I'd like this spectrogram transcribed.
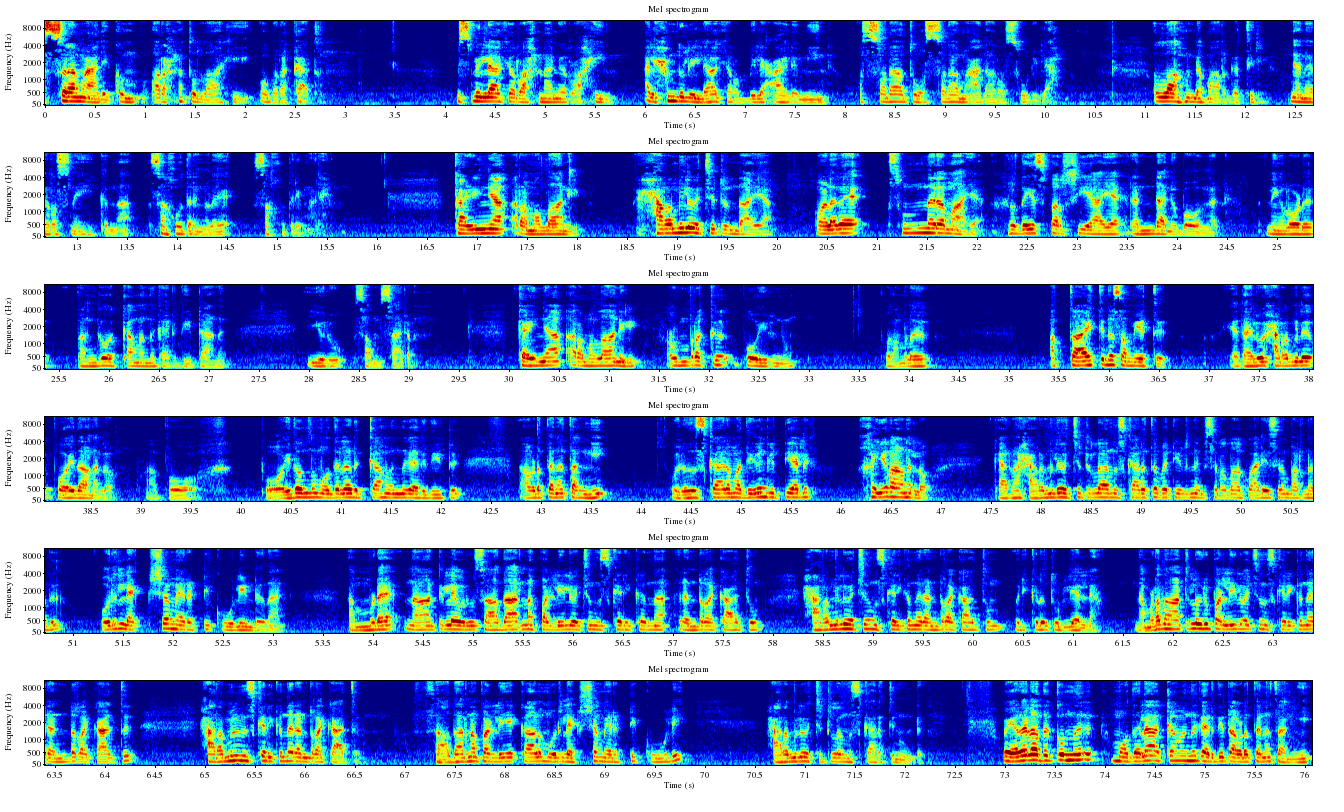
അസ്സാം വലൈക്കും വറഹമത്തല്ലാഹി വബർക്കാത്തു ബിസ്മില്ലാഹി റഹ്മാൻ റഹീം അലഹമുല്ലാഹി റബ്ബിൽ ആലമീൻ. വസ്സലാത്തു വസ്സലാം അല റസൂലില്ല അള്ളാഹുവിന്റെ മാർഗത്തിൽ ഞാൻ ഏറെ സ്നേഹിക്കുന്ന സഹോദരങ്ങളെ സഹോദരിമാരെ. കഴിഞ്ഞ റമദാനിൽ ഹറമിൽ വെച്ചിട്ടുണ്ടായ വളരെ സുന്ദരമായ ഹൃദയസ്പർശിയായ രണ്ട് അനുഭവങ്ങൾ നിങ്ങളോട് പങ്കുവെക്കാമെന്ന് കരുതിയിട്ടാണ് ഈ ഒരു സംസാരം. കഴിഞ്ഞ റമദാനിൽ ഉംറക്ക് പോയിരുന്നു. അപ്പോൾ നമ്മൾ അത്തായത്തിന്റെ സമയത്ത് ഏതായാലും ഹറമിൽ പോയതാണല്ലോ. അപ്പോൾ പോയതൊന്ന് മുതലെടുക്കാമെന്ന് കരുതിയിട്ട് അവിടെ തന്നെ തങ്ങി. ഒരു നിസ്കാരം അധികം കിട്ടിയാൽ ഹയറാണല്ലോ കാരണം ഹറമിൽ വെച്ചിട്ടുള്ള നിസ്കാരത്തെ പറ്റിയിട്ട് നബി സല്ലല്ലാഹു അലൈഹി സ്വലം പറഞ്ഞത് ഒരു ലക്ഷം ഇരട്ടി കൂലിയുണ്ട് ഞാൻ നമ്മുടെ നാട്ടിലെ ഒരു സാധാരണ പള്ളിയിൽ വെച്ച് നിസ്കരിക്കുന്ന രണ്ടറക്കാലത്തും ഹറമിൽ വെച്ച് നിസ്കരിക്കുന്ന രണ്ട് റക്കാത്തും ഒരിക്കലും തുല്യമല്ല നമ്മുടെ നാട്ടിലൊരു പള്ളിയിൽ വെച്ച് നിസ്കരിക്കുന്ന രണ്ട് റക്കാത്ത് ഹറമിൽ നിസ്കരിക്കുന്ന രണ്ട് റക്കാത്ത്. സാധാരണ പള്ളിയേക്കാളും ഒരു ലക്ഷം ഇരട്ടി കൂലി ഹറമിൽ വെച്ചിട്ടുള്ള നിസ്കാരത്തിനുണ്ട്. അപ്പോൾ ഏതായാലും അതൊക്കെ ഒന്ന് മുതലാക്കാമെന്ന് കരുതിയിട്ട് അവിടെ തന്നെ തങ്ങി.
